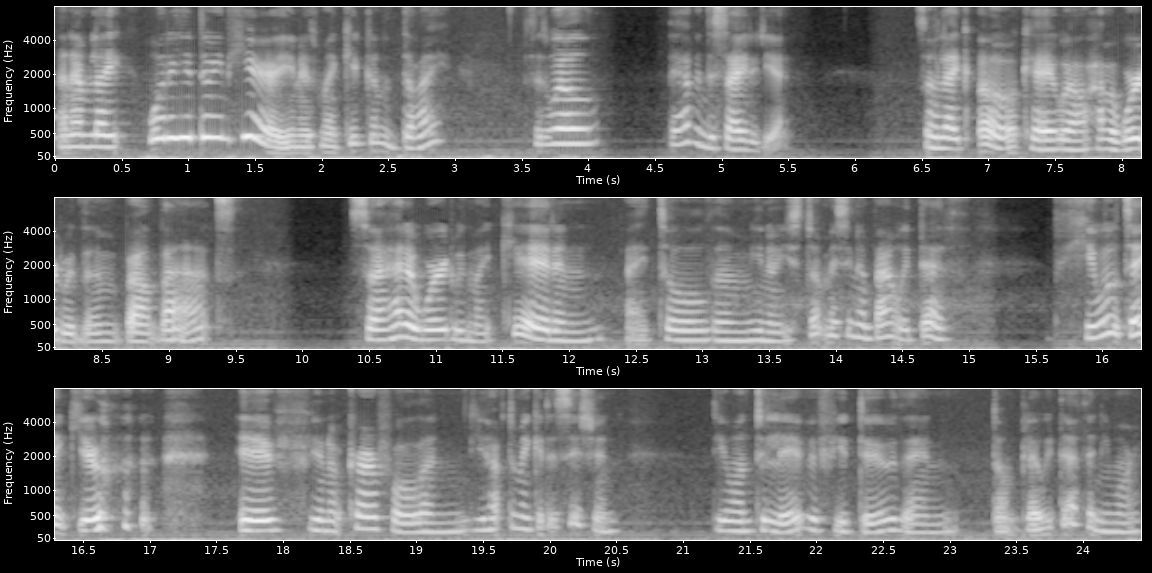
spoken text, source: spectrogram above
And I'm like, what are you doing here? You know, is my kid gonna die? Says, well, they haven't decided yet. So I'm like, oh, okay, well, I'll have a word with them about that. So I had a word with my kid and I told them, you know, you stop messing about with death. He will take you if you're not careful and you have to make a decision. Do you want to live? If you do, then don't play with death anymore.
